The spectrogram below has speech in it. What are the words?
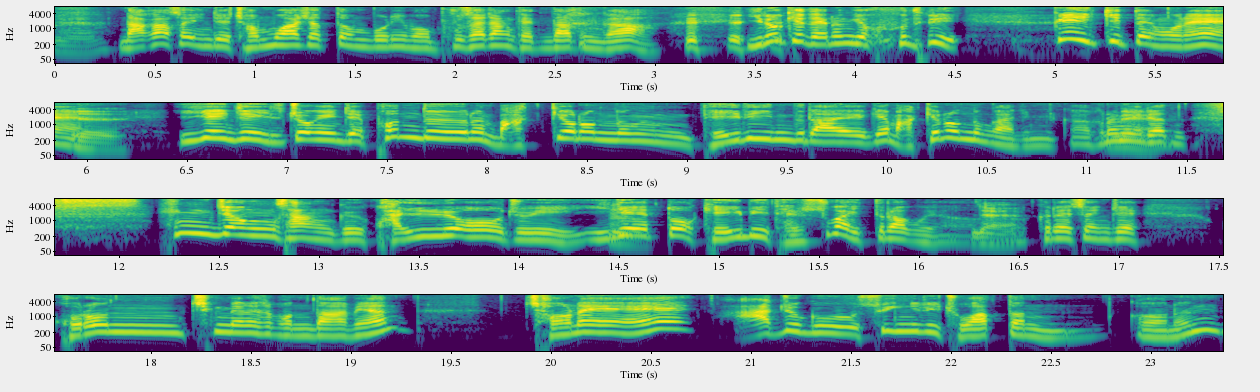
네. 나가서 이제 전무하셨던 분이 뭐 부사장 된다든가 이렇게 되는 경우들이 꽤 있기 때문에 네. 이게 이제 일종의 이제 펀드는 맡겨놓는 대리인들에게 맡겨놓는 거 아닙니까? 그러면 네. 이런 행정상 그 관료주의 이게 음. 또 개입이 될 수가 있더라고요. 네. 그래서 이제 그런 측면에서 본다면 전에 아주 그 수익률이 좋았던 거는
